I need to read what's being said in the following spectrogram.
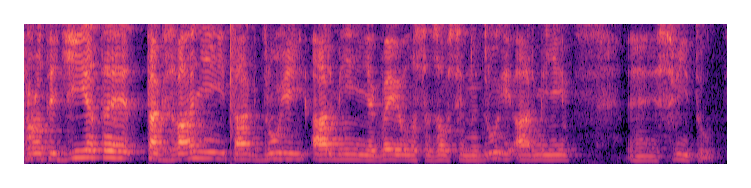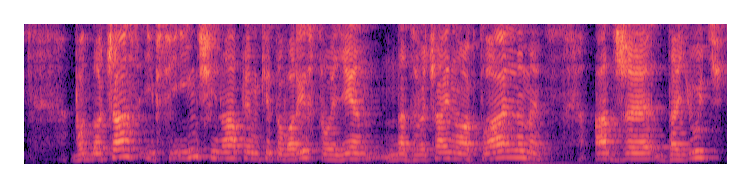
протидіяти так званій так другій армії, як виявилося, зовсім не другій армії е, світу. Водночас і всі інші напрямки товариства є надзвичайно актуальними, адже дають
